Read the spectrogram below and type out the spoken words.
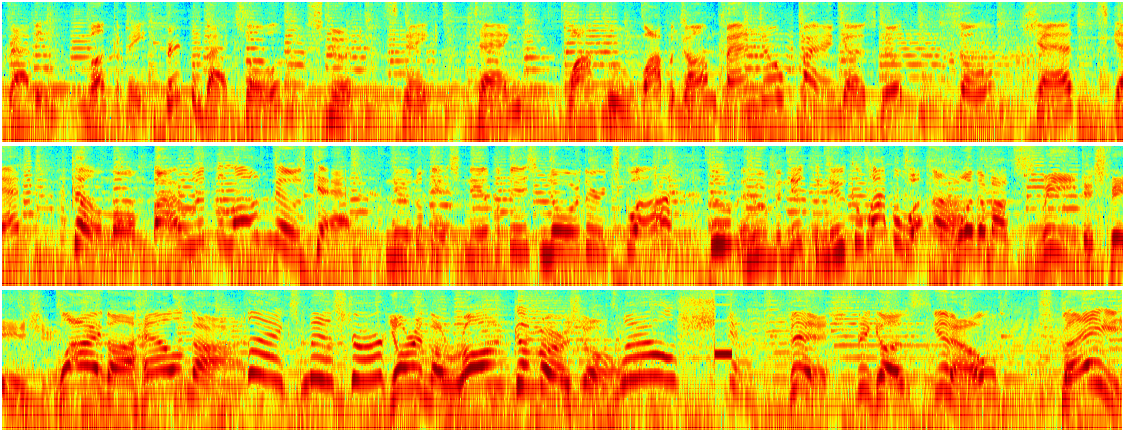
crabby, monkey prickleback, sole, snook, snake, tang, wahoo, wabagum, banjo, banga, snook, sole, shad, scat. Come on by with the long-nosed cat. Noodlefish, nibblefish, northern squaw, hooma hooma nooka nooka wappa wah. Uh. What about Swedish fish? Why the hell not? Thanks, mister. You're in the wrong commercial. Well, shit. Fish, because, you know, space.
